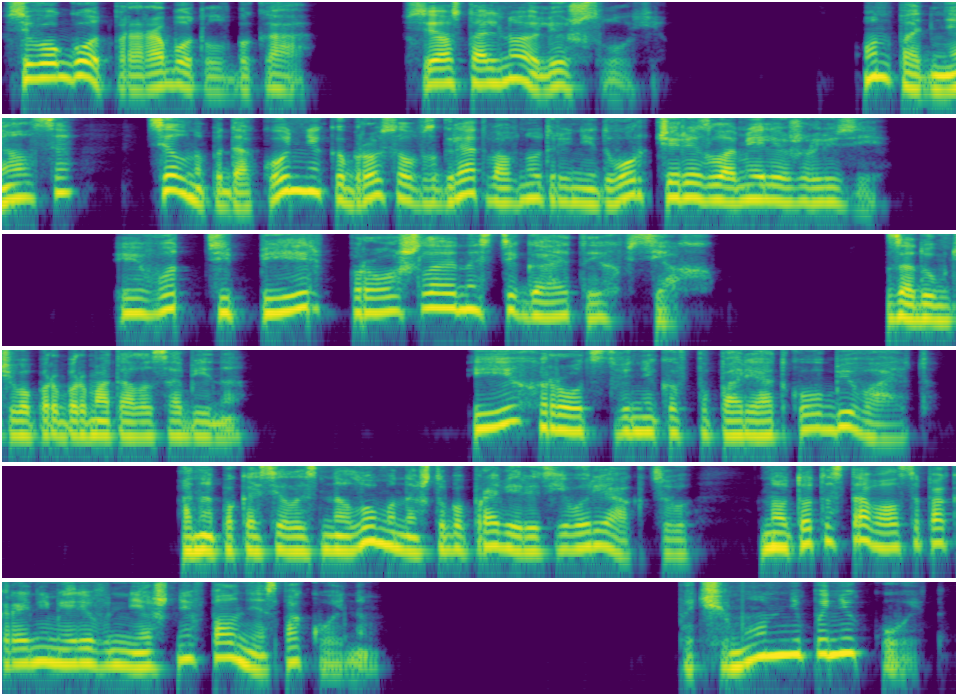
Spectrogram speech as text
Всего год проработал в БК. Все остальное — лишь слухи. Он поднялся, сел на подоконник и бросил взгляд во внутренний двор через ламели жалюзи. «И вот теперь прошлое настигает их всех», — задумчиво пробормотала Сабина. «И их родственников по порядку убивают». Она покосилась на Ломана, чтобы проверить его реакцию, но тот оставался, по крайней мере, внешне вполне спокойным. Почему он не паникует?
